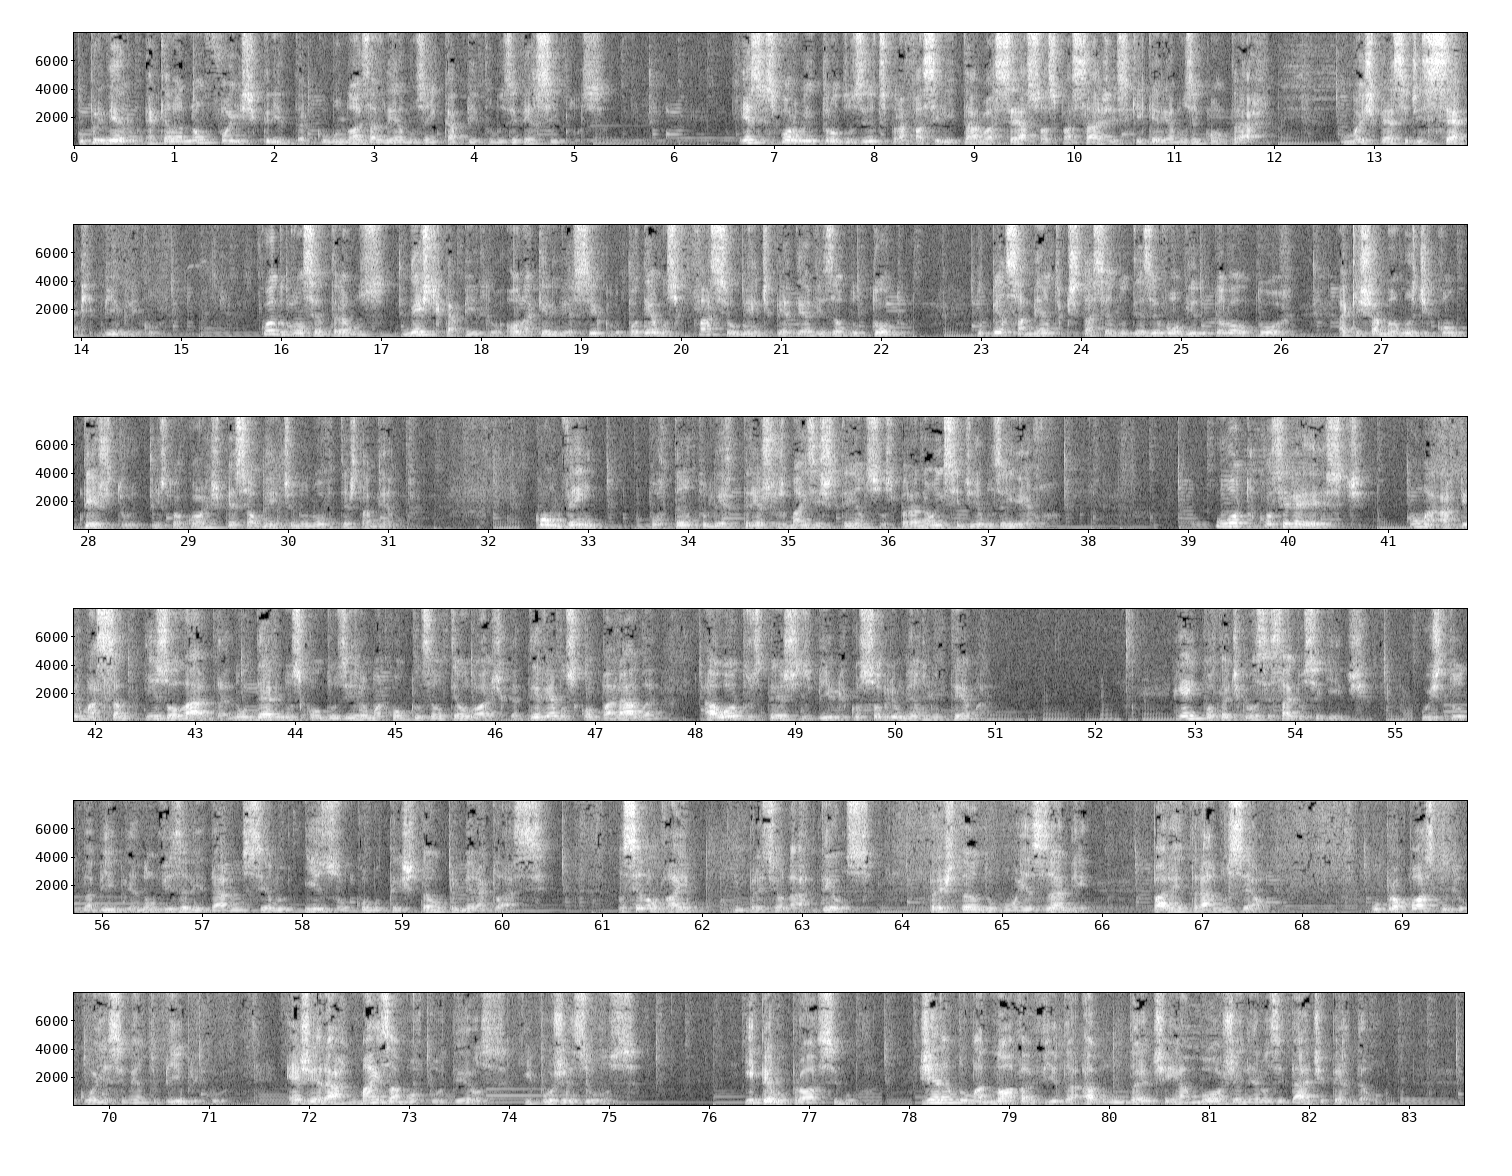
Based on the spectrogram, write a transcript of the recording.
O primeiro é que ela não foi escrita como nós a lemos em capítulos e versículos. Esses foram introduzidos para facilitar o acesso às passagens que queremos encontrar, uma espécie de CEP bíblico. Quando concentramos neste capítulo ou naquele versículo, podemos facilmente perder a visão do todo, do pensamento que está sendo desenvolvido pelo autor a que chamamos de contexto. Isto ocorre especialmente no Novo Testamento. Convém, portanto, ler trechos mais extensos para não incidirmos em erro. O outro conselho é este: uma afirmação isolada não deve nos conduzir a uma conclusão teológica. Devemos compará-la a outros trechos bíblicos sobre o mesmo tema. E é importante que você saiba o seguinte: o estudo da Bíblia não visa lhe dar um selo ISO como cristão primeira classe. Você não vai impressionar Deus prestando um exame para entrar no céu. O propósito do conhecimento bíblico é gerar mais amor por Deus e por Jesus e pelo próximo, gerando uma nova vida abundante em amor, generosidade e perdão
